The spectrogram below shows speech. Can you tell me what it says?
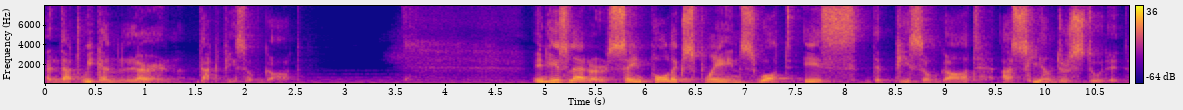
and that we can learn that peace of God. In his letter, St. Paul explains what is the peace of God as he understood it.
